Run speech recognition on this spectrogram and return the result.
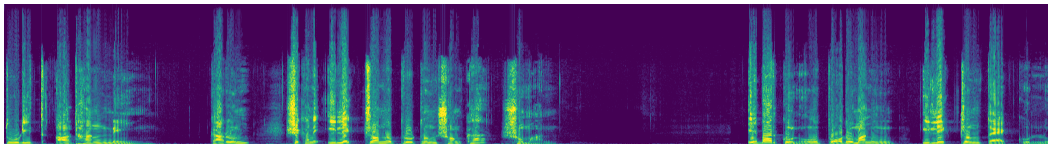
তড়িৎ আধান নেই। কারণ সেখানে ইলেকট্রন ও প্রোটন সংখ্যা সমান। এবার কোনো পরমাণু ইলেকট্রন ত্যাগ করল।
